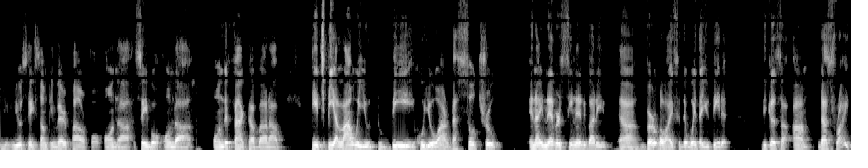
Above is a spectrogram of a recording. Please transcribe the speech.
You, you say something very powerful on the Sable on the on the fact about uh, PHP allowing you to be who you are. That's so true, and I never seen anybody uh, verbalize it the way that you did it, because uh, um, that's right.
